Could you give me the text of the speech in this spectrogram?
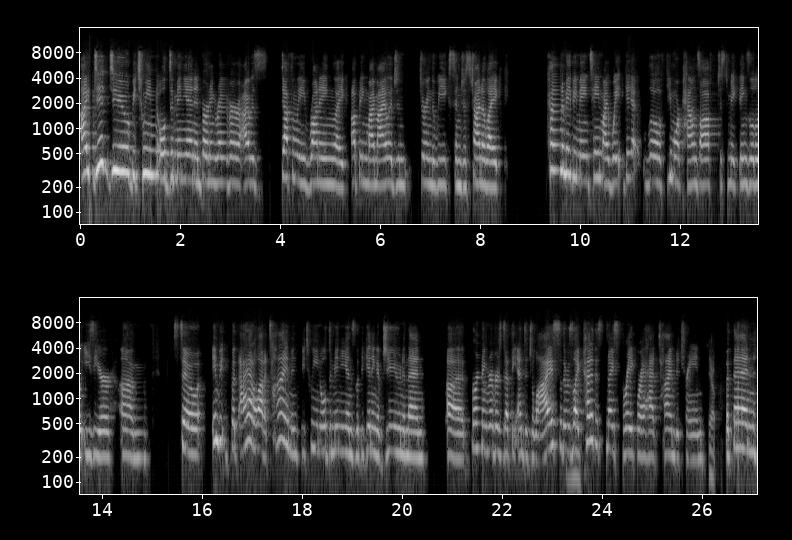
I did do between Old Dominion and Burning River. I was definitely running, like upping my mileage and during the weeks and just trying to like kind of maybe maintain my weight, get a little few more pounds off just to make things a little easier. Um, so in, but I had a lot of time in between Old Dominions, the beginning of June, and then uh, Burning Rivers at the end of July. So there was like kind of this nice break where I had time to train. Yep. But then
